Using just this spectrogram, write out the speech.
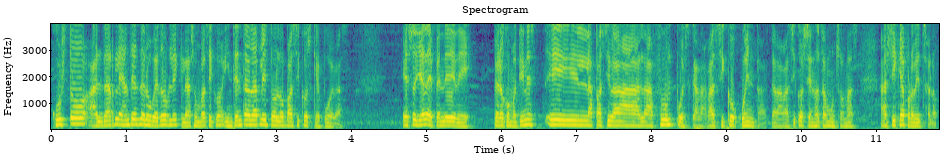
justo al darle antes del W, que le das un básico, intenta darle todos los básicos que puedas. Eso ya depende de... Pero como tienes eh, la pasiva la full, pues cada básico cuenta, cada básico se nota mucho más. Así que aprovechalo.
